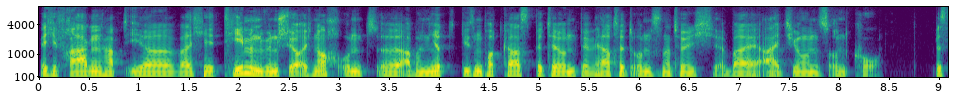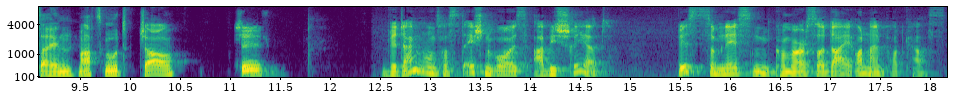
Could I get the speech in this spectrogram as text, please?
Welche Fragen habt ihr? Welche Themen wünscht ihr euch noch? Und äh, abonniert diesen Podcast bitte und bewertet uns natürlich bei iTunes und Co. Bis dahin, macht's gut. Ciao. Tschüss. Wir danken unserer Station Voice Abi Schreert. Bis zum nächsten Commerce or Die Online Podcast.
